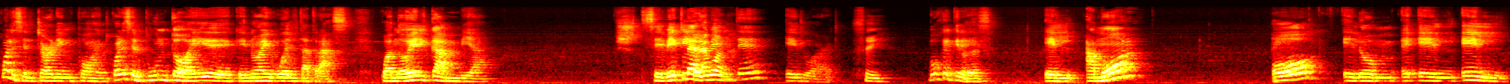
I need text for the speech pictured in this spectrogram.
¿Cuál es el turning point? ¿Cuál es el punto ahí de que no hay vuelta atrás? Cuando él cambia. Se ve claramente Edward. Sí. ¿Vos qué crees? ¿El amor o el, el, el,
